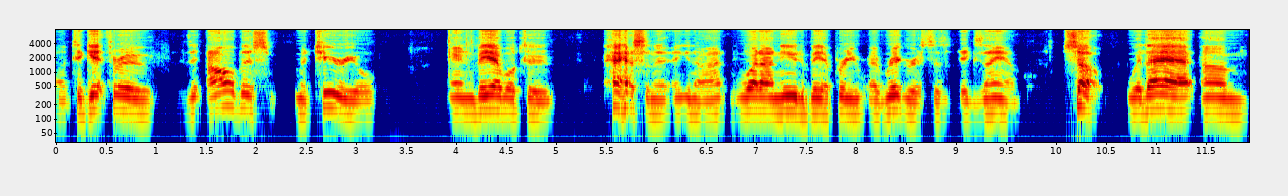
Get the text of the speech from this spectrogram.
uh, to get through the, all this material and be able to pass an, you know, what I knew to be a pretty a rigorous exam. So with that, um,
